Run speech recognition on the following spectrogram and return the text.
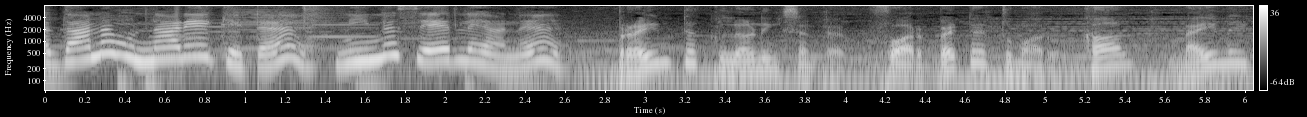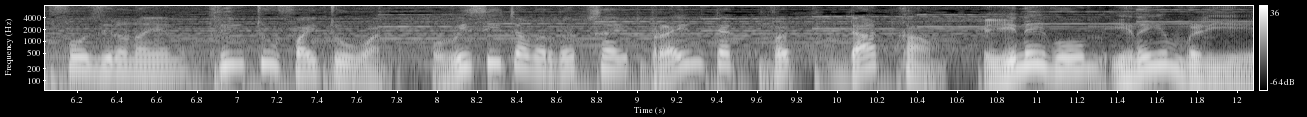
அதானே முன்னாடியே கேட்டேன். நீ இன்னும் சேரலையான்னு? Brain tech learning centre for better tomorrow call nine eight four zero nine three two five two one visit our website brain tech web dot com இணைவோம் இணையும் வழியே.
